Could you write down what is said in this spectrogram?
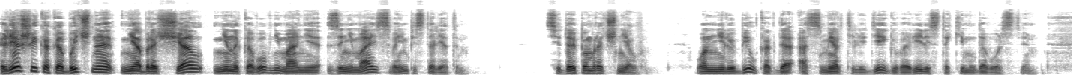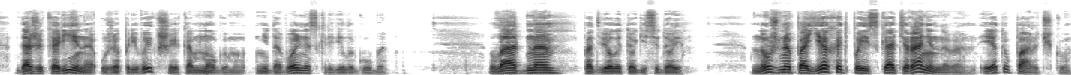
Леший, как обычно, не обращал ни на кого внимания, занимаясь своим пистолетом. Седой помрачнел. Он не любил, когда о смерти людей говорили с таким удовольствием. Даже Карина, уже привыкшая ко многому, недовольно скривила губы. — Ладно, — подвел итоги Седой. — Нужно поехать поискать раненого и эту парочку.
